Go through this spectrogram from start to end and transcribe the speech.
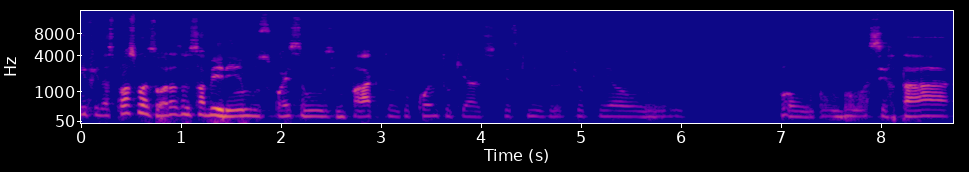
enfim, nas próximas horas nós saberemos quais são os impactos, o quanto que as pesquisas de opinião vão, vão, vão acertar.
